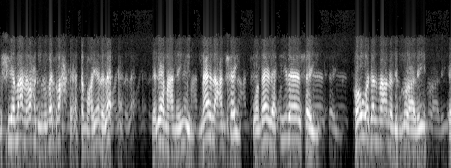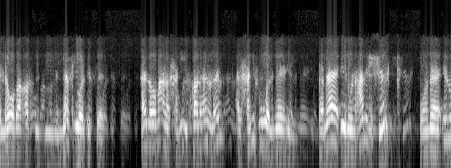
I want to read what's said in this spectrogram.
مش هي معنى واحد إنه مال راح في حتة معينة لا. ده ليها معنيين. مال عن شيء ومال إلى شيء. هو ده المعنى اللي بنقول عليه اللي هو بقى أصل الدين النفي والاثبات هذا هو معنى الحنيف. قال أهل العلم الحنيف هو المائل. فمائل عن الشرك ومائل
